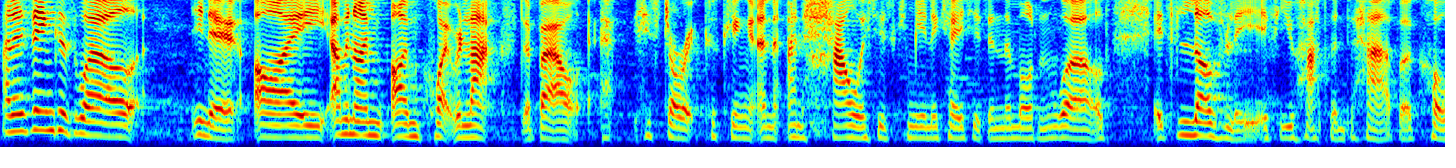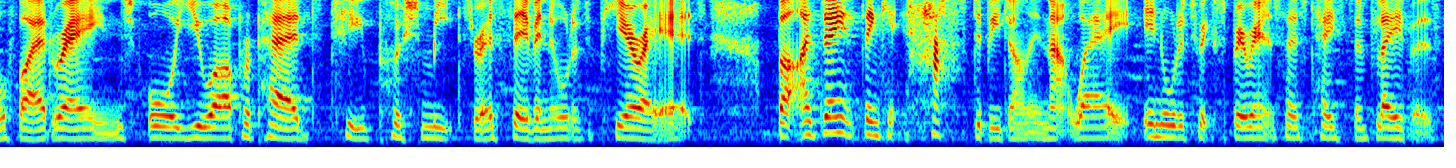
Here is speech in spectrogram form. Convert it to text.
And I think as well, you know, I I mean I'm I'm quite relaxed about historic cooking and, and how it is communicated in the modern world. It's lovely if you happen to have a coal-fired range or you are prepared to push meat through a sieve in order to puree it. But I don't think it has to be done in that way in order to experience those tastes and flavors.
